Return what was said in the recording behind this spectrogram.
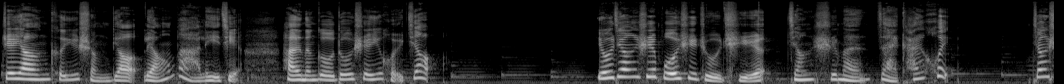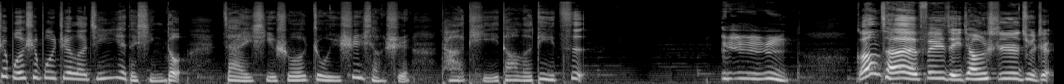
这样可以省掉两把力气，还能够多睡一会儿觉。由僵尸博士主持，僵尸们在开会。僵尸博士布置了今夜的行动，在细说注意事项时，他提到了地刺。嗯嗯嗯，刚才飞贼僵尸去这，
